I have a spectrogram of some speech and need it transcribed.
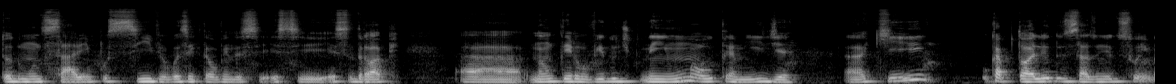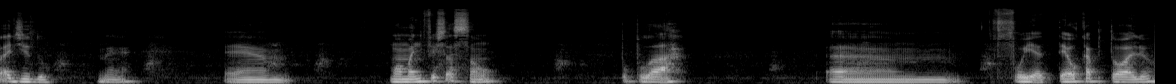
todo mundo sabe, é impossível você que está ouvindo esse, esse, esse drop uh, não ter ouvido de nenhuma outra mídia uh, que o Capitólio dos Estados Unidos foi invadido. Né? É uma manifestação popular ah, foi até o Capitólio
